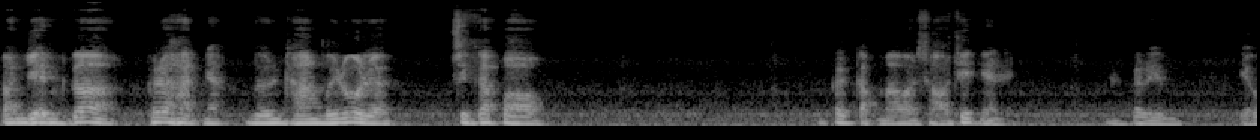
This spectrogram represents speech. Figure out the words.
ตอนเย็นก็พระหัสเนี่ยเดินทางไปรู่นเลย สิงคโปร์ก็กลับมาวันเสาร์อาทิตย์เนี่ยก็เลยเดี๋ยว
